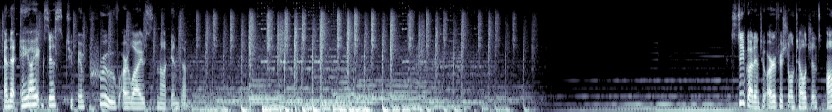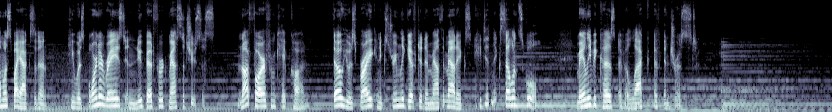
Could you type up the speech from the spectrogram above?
and that AI exists to improve our lives, not end them. Steve got into artificial intelligence almost by accident. He was born and raised in New Bedford, Massachusetts not far from Cape Cod. Though he was bright and extremely gifted in mathematics, he didn't excel in school, mainly because of a lack of interest.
